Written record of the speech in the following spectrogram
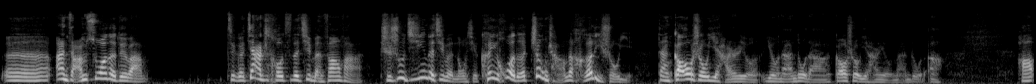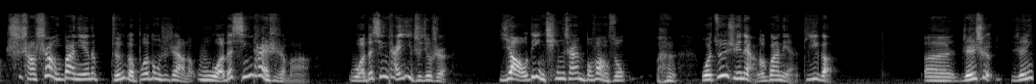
呃，按咱们说的对吧？这个价值投资的基本方法，指数基金的基本东西，可以获得正常的合理收益，但高收益还是有有难度的啊！高收益还是有难度的啊！好，市场上半年的整个波动是这样的。我的心态是什么？我的心态一直就是咬定青山不放松。我遵循两个观点：第一个，呃，人是人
